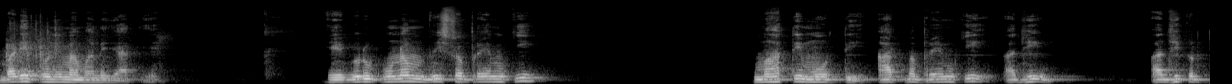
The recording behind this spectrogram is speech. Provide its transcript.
बड़ी पूर्णिमा मानी जाती है। ये गुरु पूनम विश्व प्रेम की महती मूर्ति, आत्म प्रेम की अधि, अधिकृत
